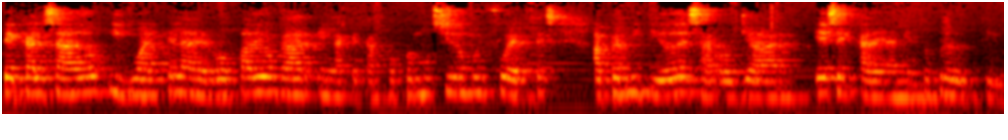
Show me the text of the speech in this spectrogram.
de calzado, igual que la de ropa de hogar, en la que tampoco hemos sido muy fuertes, ha permitido desarrollar ese encadenamiento productivo.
